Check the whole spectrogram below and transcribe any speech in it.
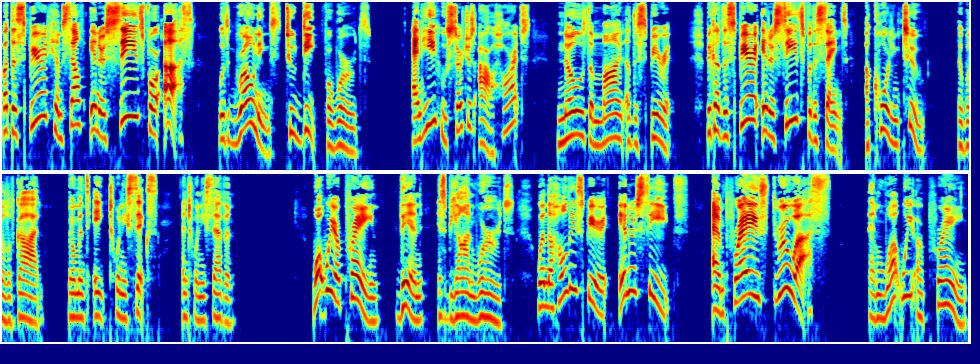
But the Spirit Himself intercedes for us with groanings too deep for words. And He who searches our hearts knows the mind of the Spirit because the Spirit intercedes for the saints according to the will of God. Romans 8 26 and 27. What we are praying then is beyond words. When the Holy Spirit intercedes and prays through us, then what we are praying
